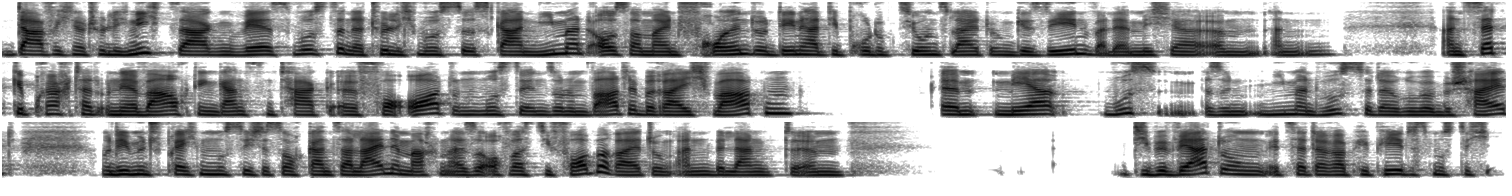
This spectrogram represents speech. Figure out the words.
darf ich natürlich nicht sagen, wer es wusste. Natürlich wusste es gar niemand, außer mein Freund. Und den hat die Produktionsleitung gesehen, weil er mich ja ähm, an, ans Set gebracht hat. Und er war auch den ganzen Tag äh, vor Ort und musste in so einem Wartebereich warten. Ähm, mehr wusste, also niemand wusste darüber Bescheid. Und dementsprechend musste ich das auch ganz alleine machen. Also auch was die Vorbereitung anbelangt. Ähm, die Bewertung etc. pp, das musste ich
